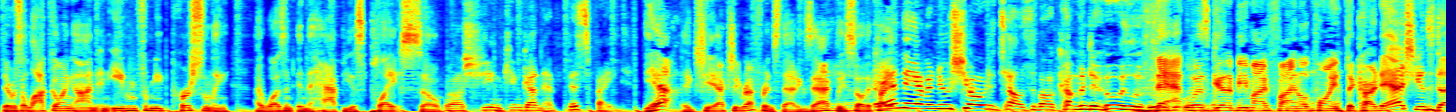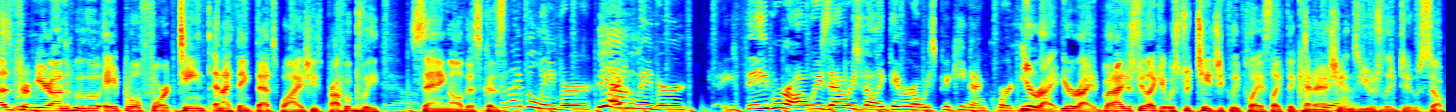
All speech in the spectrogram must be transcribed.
There was a lot going on. And even for me personally, I wasn't in the happiest place. So, Well, she and Kim got in that fist fight. yeah, she actually referenced that exactly. So the and they have a new show to tell us about coming to Hulu. That was going to be my final point. The Kardashians does premiere on Hulu April 14th, and I think that's why she's probably saying all this because I believe her. Yeah. I believe her. They were always, I always felt like they were always picking on Kourtney. you're right, you're right. But I just feel like it was strategically placed like the Kardashians usually do. So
